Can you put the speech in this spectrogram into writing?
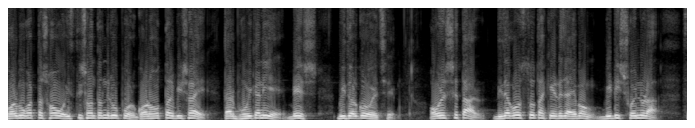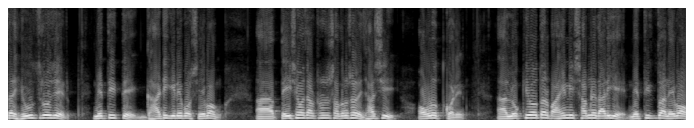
কর্মকর্তা সহ স্ত্রী সন্তানদের উপর গণহত্যার বিষয়ে তার ভূমিকা নিয়ে বেশ বিতর্ক রয়েছে। অবশেষে তার দ্বিধাগ্রস্ততা কেটে যায় এবং ব্রিটিশ সৈন্যরা স্যার হিউজ রোজের নেতৃত্বে ঘাঁটি গেড়ে বসে এবং তেইশে মার্চ আঠারোশো সাতান্ন সালে ঝাঁসি অবরোধ করে। লক্ষ্মীবাবু তার বাহিনীর সামনে দাঁড়িয়ে নেতৃত্ব দেন এবং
